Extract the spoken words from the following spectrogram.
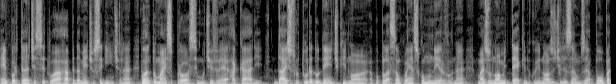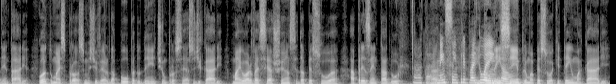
é importante situar rapidamente o seguinte, né? Quanto mais próximo tiver a cárie da estrutura do dente, que nós, a população conhece como nervo, né? Mas o nome técnico que nós utilizamos é a polpa dentária. Quanto mais próximo estiver da polpa do dente um processo de cárie, maior vai ser a chance da pessoa apresentar dor. Ah, tá. Né? Nem sempre vai então, doer, nem então. Nem sempre uma pessoa que tem uma cárie,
